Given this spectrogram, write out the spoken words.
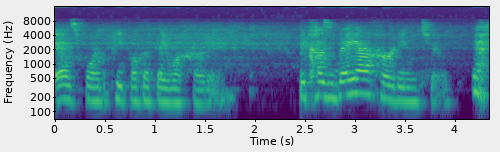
as for the people that they were hurting. Because they are hurting too.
